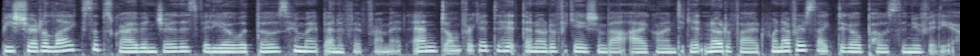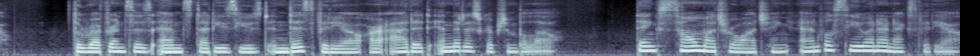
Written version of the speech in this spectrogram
Be sure to like, subscribe, and share this video with those who might benefit from it. And don't forget to hit the notification bell icon to get notified whenever Psych2Go posts a new video. The references and studies used in this video are added in the description below. Thanks so much for watching and we'll see you in our next video.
